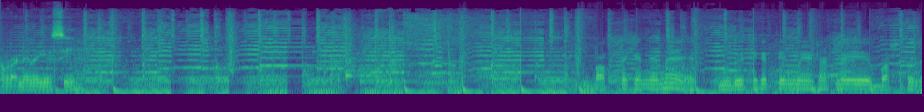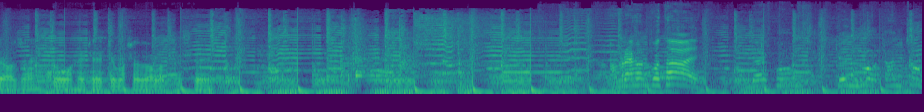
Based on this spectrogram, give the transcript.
আমরা নেমে গেছি। বাস থেকে নেমে দুই থেকে তিন মিনিট হাঁটলেই বাসাতে যাওয়া যায়। তো হেঁটে হেঁটে বাসা যাওয়া লাগতেছে। আমরা এখন কোথায়? আমরা এখন কেন্দ্র কাঞ্চন।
